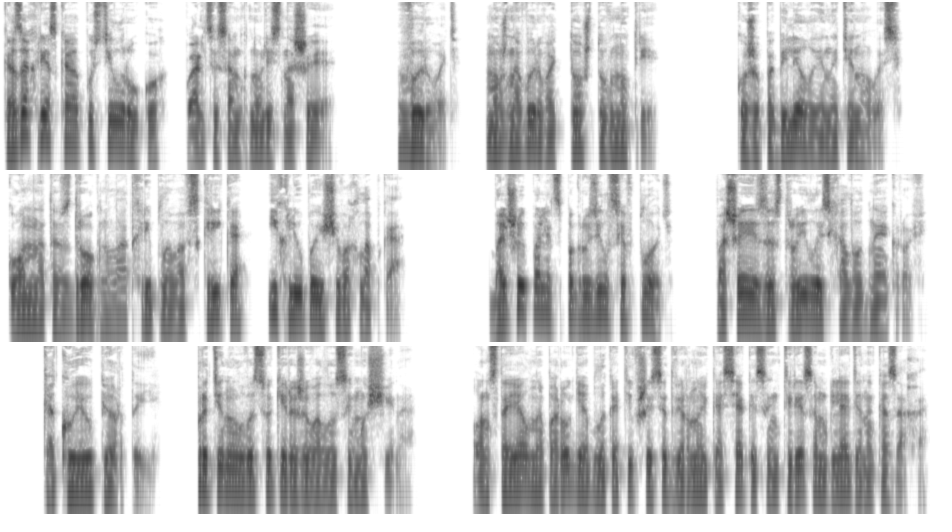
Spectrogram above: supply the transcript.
Казах резко отпустил руку, пальцы сомкнулись на шее. Вырвать. Нужно вырвать то, что внутри. Кожа побелела и натянулась. Комната вздрогнула от хриплого вскрика и хлюпающего хлопка. Большой палец погрузился в плоть, по шее заструилась холодная кровь. «Какой упертый!» – протянул высокий рыжеволосый мужчина. Он стоял на пороге, облокотившись о дверной косяк и с интересом глядя на казаха.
